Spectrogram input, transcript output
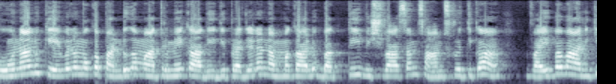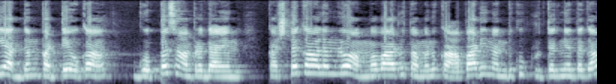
బోనాలు కేవలం ఒక పండుగ మాత్రమే కాదు ఇది ప్రజల నమ్మకాలు భక్తి విశ్వాసం సాంస్కృతిక వైభవానికి అద్దం పట్టే ఒక గొప్ప సాంప్రదాయం. కష్టకాలంలో అమ్మవారు తమను కాపాడినందుకు కృతజ్ఞతగా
